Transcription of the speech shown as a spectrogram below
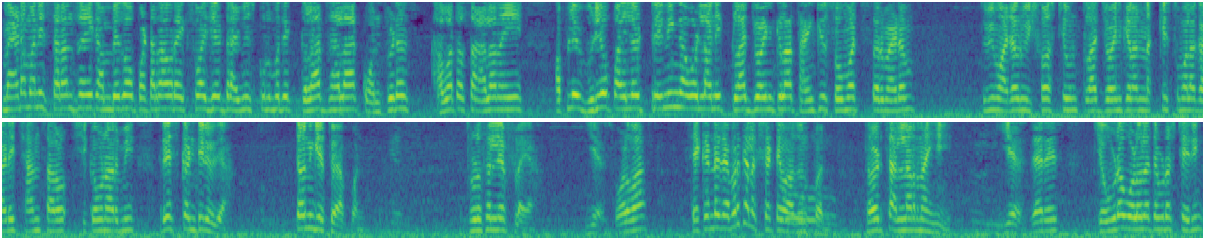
madam आणि सरांचा एक आंबेगाव पठारावर एक्स वाय जेड ड्रायव्हिंग स्कूलमध्ये क्लास झाला. कॉन्फिडन्स हवा तसा आला नाही. आपले व्हिडिओ पाहिलं ट्रेनिंग आवडलं आणि क्लास जॉईन केला. Thank you so much sir madam तुम्ही माझ्यावर विश्वास ठेवून क्लास जॉईन केला नक्कीच तुम्हाला गाडी छान चालव शिकवणार मी. रेस कंटिन्यू द्या. टर्न घेतोय आपण. थोडस लेफ्टला या. येस वळवा. सेकंडच आहे बरं का लक्षात ठेवा अजून पण. थर्ड चालणार नाही. येस दॅर इज जेवढं वळवलं तेवढं स्टेरिंग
